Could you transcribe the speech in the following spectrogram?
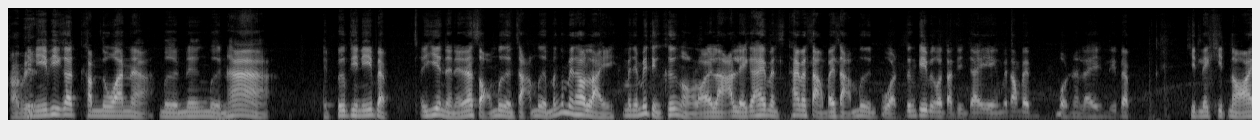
ครับทีพี่นี้พี่ก็คำนวณอะหมื่นหนึ่งหมื่นห้าเสร็จปุ๊บทีนี้แบบไอ้เหี้ยไหนๆได้สองหมื่นสามหมื่นมันก็ไม่เท่าไหร่ มันยังไม่ถึงครึ่งของร้อยล้านเลยก็ให้มันให้มันสั่งไปสามหมื่นขวด ซึ่งพี่เป็นคนตัดสินใจเองไม่ต้องไปบ่นอะไร หรือแบบคิดเล็กคิดน้อย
